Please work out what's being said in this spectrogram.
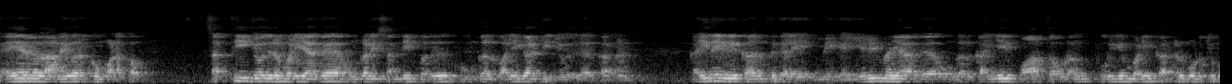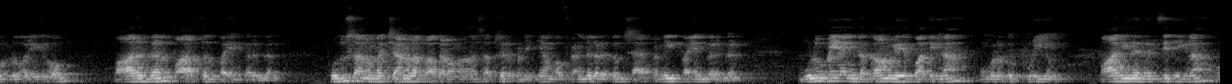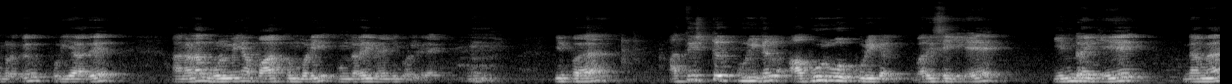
நேயர்கள் அனைவருக்கும் வணக்கம். சக்தி ஜோதிடம் வழியாக உங்களை சந்திப்பது உங்கள் வழிகாட்டி ஜோதிடர் கண்ணன். கைரேகை கருத்துக்களை மிக எளிமையாக உங்கள் கையை பார்த்தவுடன் புரியும்படி கற்றுக் கொடுத்து கொண்டு வருகிறோம். பாருங்கள் பார்த்து பயன்பெறுங்கள். புதுசாக நம்ம சேனலை பார்க்குறவங்க சப்ஸ்கிரைப் பண்ணிக்க உங்கள் ஃப்ரெண்டுகளுக்கும் ஷேர் பண்ணி பயன்பெறுங்கள். முழுமையாக இந்த காணொலியை பார்த்தீங்கன்னா உங்களுக்கு புரியும். பாதியில் நிறுத்திட்டீங்கன்னா உங்களுக்கு புரியாது. அதனால் முழுமையாக பார்க்கும்படி உங்களை வேண்டிக் கொள்கிறேன். இப்போ அதிர்ஷ்ட குறிகள் அபூர்வ குறிகள் வரிசையிலே இன்றைக்கு நம்ம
